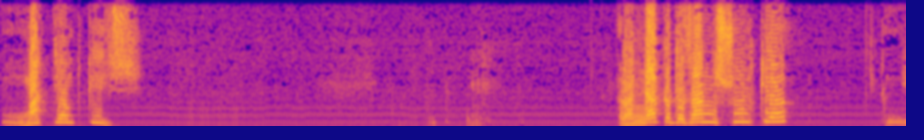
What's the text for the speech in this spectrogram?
maty antoka izy. Raha miakatra izany ny solika ny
